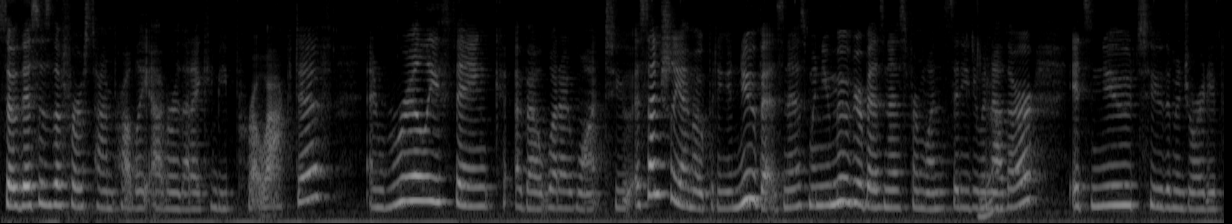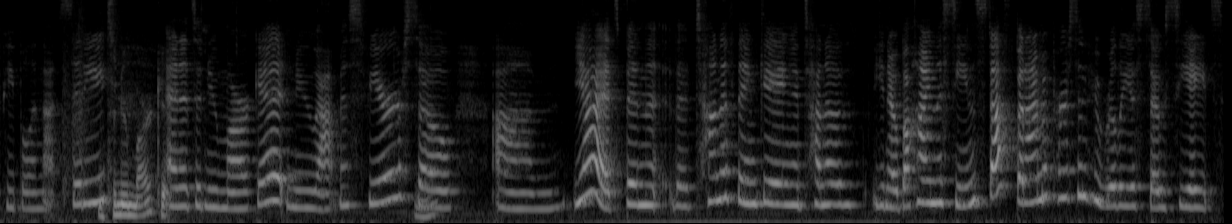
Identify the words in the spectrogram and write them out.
So this is the first time probably ever that I can be proactive and really think about what I want to. Essentially, I'm opening a new business. When you move your business from one city to Yeah. another, it's new to the majority of people in that city It's a new market. and it's a new market, new atmosphere. So, um, yeah, it's been a ton of thinking, a ton of you know behind the scenes stuff. But I'm a person who really associates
